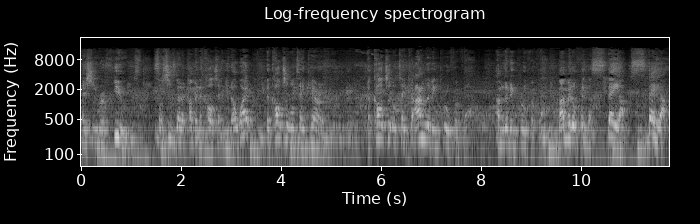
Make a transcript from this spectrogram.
and she refused. So she's going to come in the culture. And you know what? The culture will take care of you. The culture will take care. I'm living proof of that. I'm living proof of that. My middle finger, stay up, stay up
